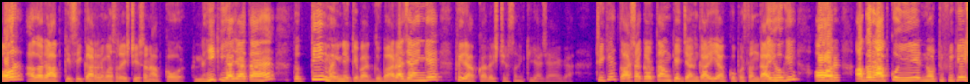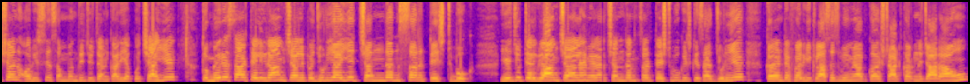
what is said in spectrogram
और अगर आप किसी कारणवश रजिस्ट्रेशन आपका नहीं किया जाता है तो तीन महीने के बाद दोबारा जाएँगे, फिर आपका रजिस्ट्रेशन किया जाएगा। ठीक है? तो आशा करता हूँ कि जानकारी आपको पसंद आई होगी। और अगर आपको ये नोटिफिकेशन और इससे संबंधित जो जानकारी आपको चाहिए तो मेरे साथ टेलीग्राम चैनल पर जुड़ जाइए, चंदन सर टेक्स्ट बुक ये जो टेलीग्राम चैनल है मेरा, चंदन सर टेक्स्ट बुक इसके साथ जुड़िए। करंट अफेयर की क्लासेस भी मैं आपका स्टार्ट करने जा रहा हूँ,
